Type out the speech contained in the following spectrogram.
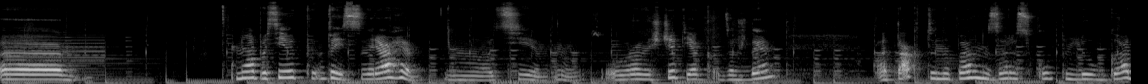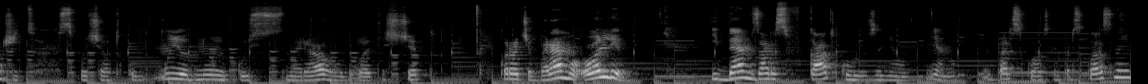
Е, ну, а посівки, тобто снаряги, е, ці, ну, уронний щит, як завжди. А так, то напевно зараз куплю гаджет спочатку. Ну і одну якусь снарягу, давайте щит. Коротше, беремо Оллі. Ідемо зараз в катку за нього. Ні, ну, перс класний, перс класний.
